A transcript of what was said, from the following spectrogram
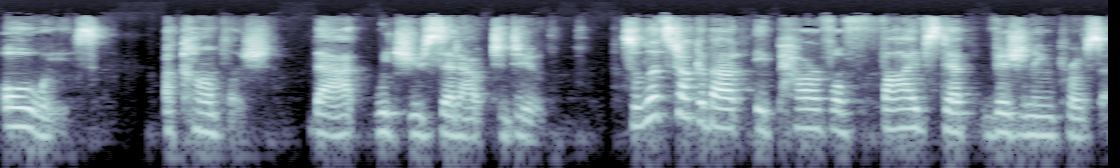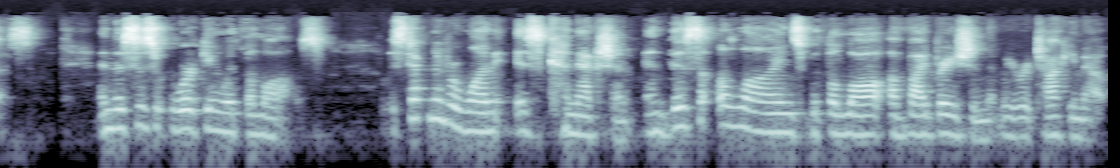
always accomplish that which you set out to do. So let's talk about a powerful five step visioning process. And this is working with the laws. Step number one is connection. And this aligns with the law of vibration that we were talking about,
